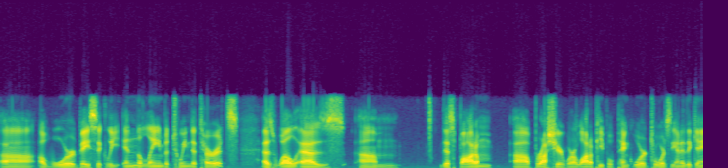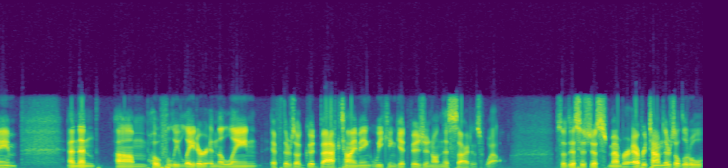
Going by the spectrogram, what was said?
uh, a ward basically in the lane between the turrets as well as um, this bottom uh, brush here where a lot of people pink ward towards the end of the game. And then um, hopefully later in the lane, if there's a good back timing, we can get vision on this side as well. So this is just remember every time there's a little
